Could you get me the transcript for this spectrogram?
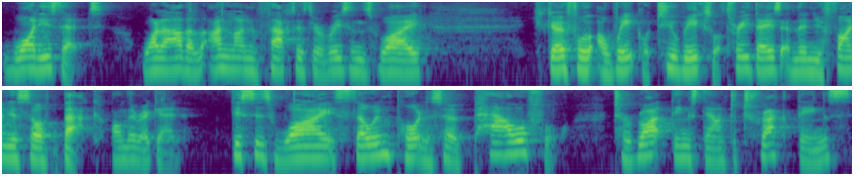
what is it? What are the underlying factors or reasons why you go for a week or two weeks or three days and then you find yourself back on there again. This is why it's so important, so powerful to write things down, to track things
